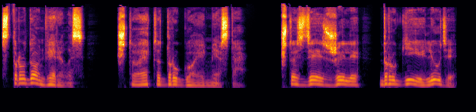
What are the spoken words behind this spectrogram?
С трудом верилось, что это другое место, что здесь жили другие люди,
